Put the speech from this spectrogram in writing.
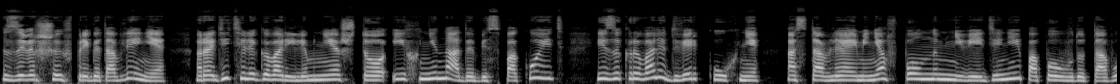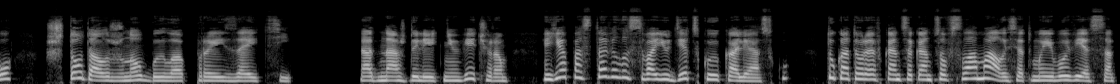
Завершив приготовление, родители говорили мне, что их не надо беспокоить, и закрывали дверь кухни, оставляя меня в полном неведении по поводу того, что должно было произойти. Однажды летним вечером я поставила свою детскую коляску, ту, которая в конце концов сломалась от моего веса,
